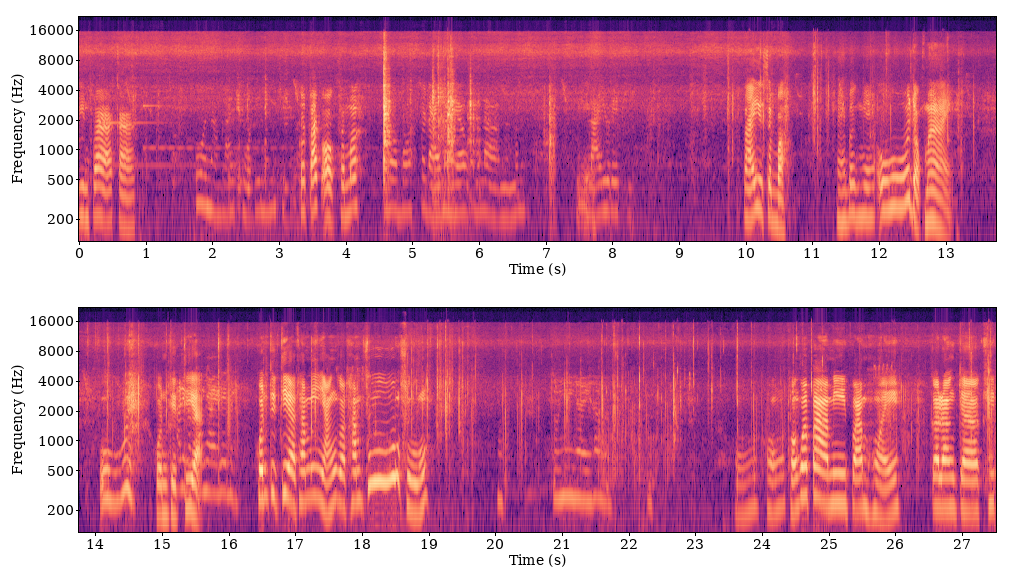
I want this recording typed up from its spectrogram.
ดินฟ้าอากาศ โอ้ยน้ำลายโผล่ดินมันสิก็ตักออกซะมะบ่บ่จะได้มันแล้วเวลานั้นมันมีหลายอยู่เลยพี่หลายอยู่สบ่ไหนเบิ่งเนี่ยโอ้ยดอกไม้โอ้ยคนเตี้ยอันนี้ก็ตัวใหญ่เลยนี่ๆคนเตี้ยๆทำอีหยังก็ทำสูงสูงตัวใหญ่ๆทั้งนั้นของของของป้าป้ามีฟาร์มหอย กำลังจะคิด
